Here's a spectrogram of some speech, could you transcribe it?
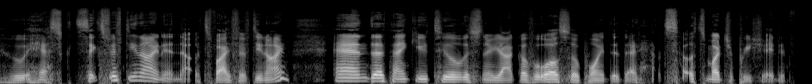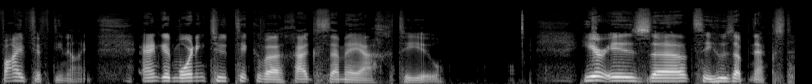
who asked 6:59, and now it's 5:59. And uh, thank you to listener Yaakov, who also pointed that out. So it's much appreciated. 5:59, and good morning to Tikva Chag Sameach to you. Here is uh, let's see who's up next.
